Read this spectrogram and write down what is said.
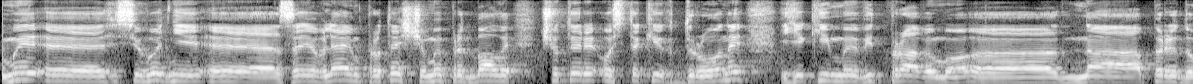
Ми е, сьогодні е, заявляємо про те, що ми придбали чотири ось таких дрони, які ми відправимо е, на передову.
